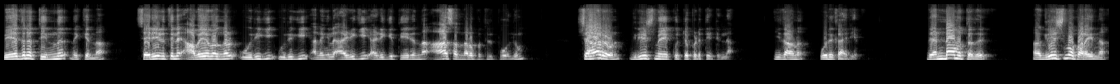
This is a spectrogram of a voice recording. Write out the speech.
വേദന തിന്ന് നിൽക്കുന്ന ശരീരത്തിലെ അവയവങ്ങൾ ഉരുകി ഉരുകി അല്ലെങ്കിൽ അഴുകി അഴുകി തീരുന്ന ആ സന്ദർഭത്തിൽ പോലും ഷാരോൺ ഗ്രീഷ്മയെ കുറ്റപ്പെടുത്തിയിട്ടില്ല. ഇതാണ് ഒരു കാര്യം. രണ്ടാമത്തത് ഗ്രീഷ്മ പറയുന്ന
